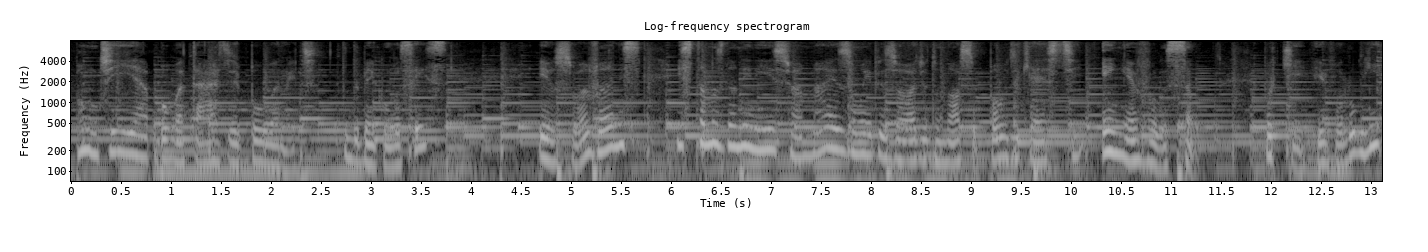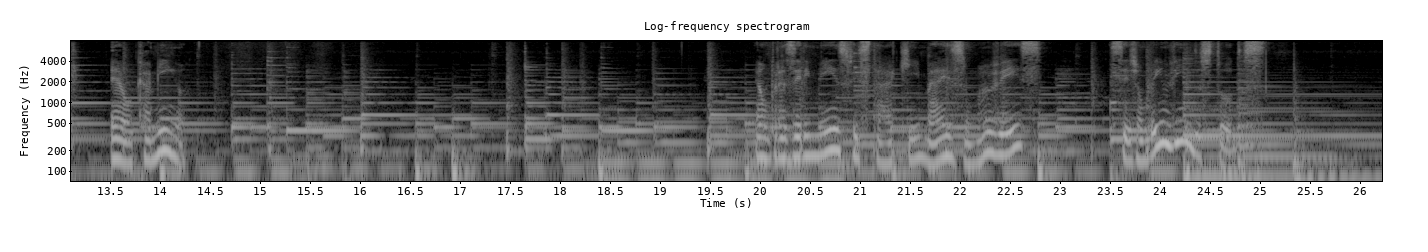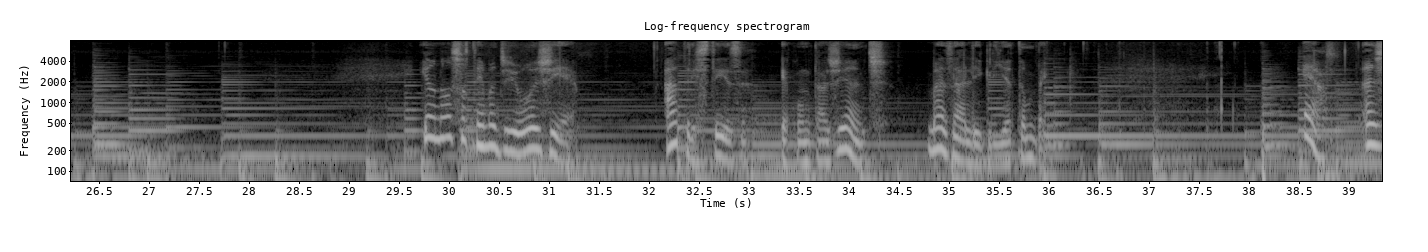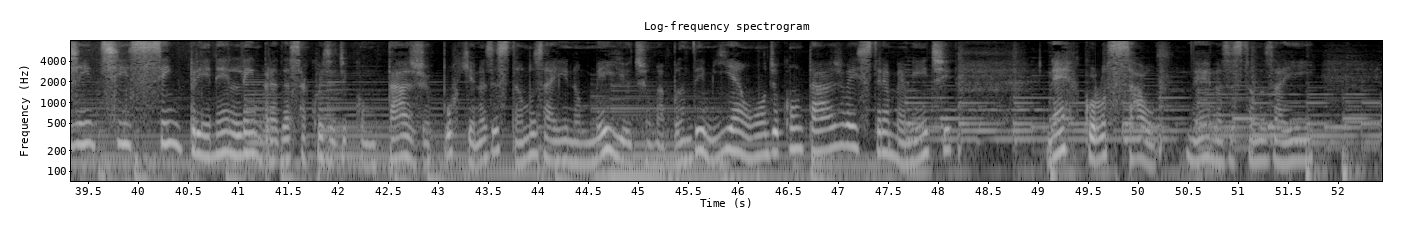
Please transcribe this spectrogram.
Bom dia, boa tarde, boa noite. Tudo bem com vocês? Eu sou a Vanes e estamos dando início a mais um episódio do nosso podcast em evolução. Porque evoluir é o caminho. É um prazer imenso estar aqui mais uma vez. Sejam bem-vindos todos. E o nosso tema de hoje é: a tristeza é contagiante, mas a alegria também. É, a gente sempre né, lembra dessa coisa de contágio, porque nós estamos aí no meio de uma pandemia onde o contágio é extremamente né, colossal, né? Nós estamos aí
